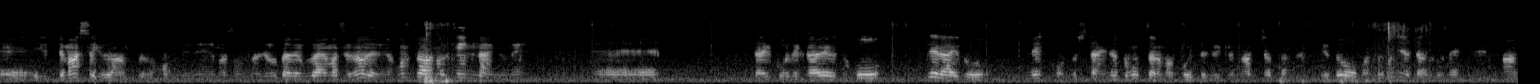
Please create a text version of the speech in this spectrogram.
えー、言ってましたけど、アンプの本でね、まあ、そんな状態でございますよ。なのでね、本当はあの県内のね、えー、代行で帰れるとこでライブをね、今度したいなと思ったら、まあ、こういった状況になっちゃったんですけど、まあ、そこにはちゃんとね、あ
